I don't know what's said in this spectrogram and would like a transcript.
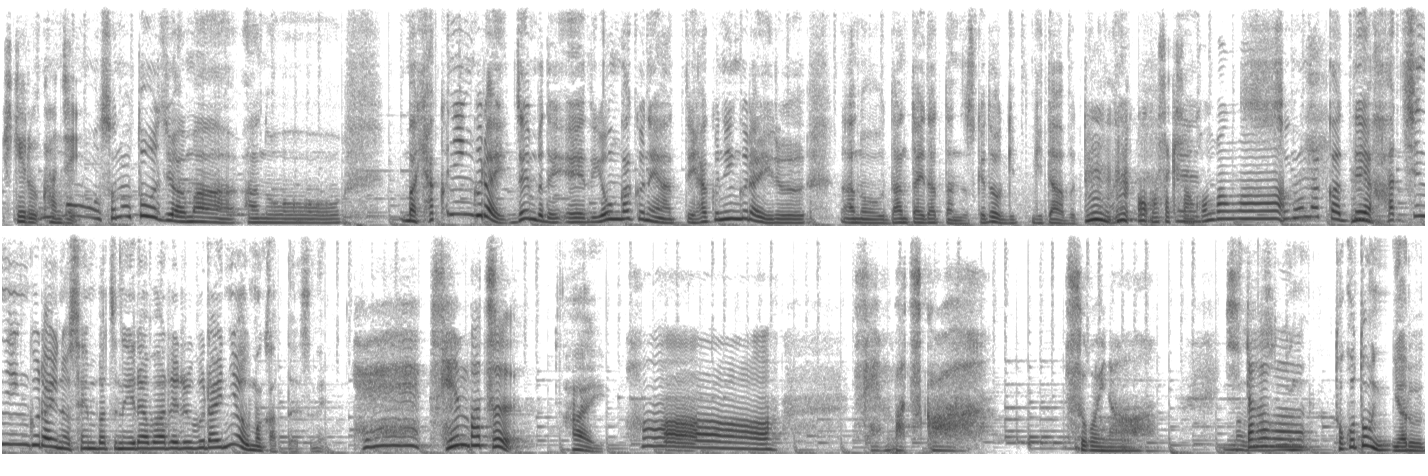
ける感じ。その当時はまあ、あのーまあ、100人ぐらい全部で、えー4学年あって100人ぐらいいるあの団体だったんですけどギギター部ってういうんのがね、うん。お、まさきさん、えーこんばんはそ。の中うでん8人ぐらいの選抜に選ばれるぐらいにはうまかったですね。へえ、選抜？はい。はあ。選抜か。すごいな。ギターは？まあとことんやる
